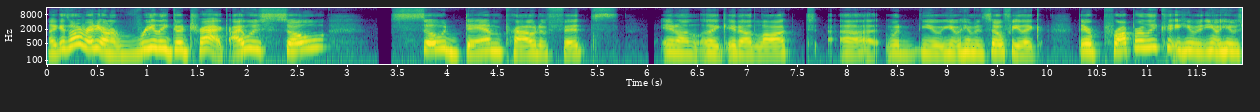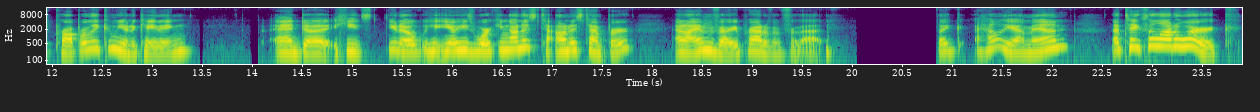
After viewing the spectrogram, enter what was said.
Like it's already on a really good track. I was so so damn proud of Fitz in on like it unlocked uh when you know, you know him and Sophie like they're properly he was you know he was properly communicating and uh he's you know he you know he's working on his on his temper and I am very proud of him for that. Like hell yeah, man. That takes a lot of work.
